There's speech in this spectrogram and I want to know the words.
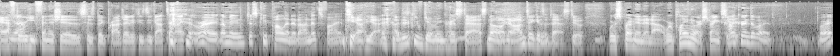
after Yeah. he finishes his big project he's got tonight. right. I mean, just keep piling it on. It's fine. yeah, yeah. I just keep giving Chris tasks. No, no, I'm taking some tasks too. We're spreading it out. We're playing to our strengths here. Conquer and divide. Right.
